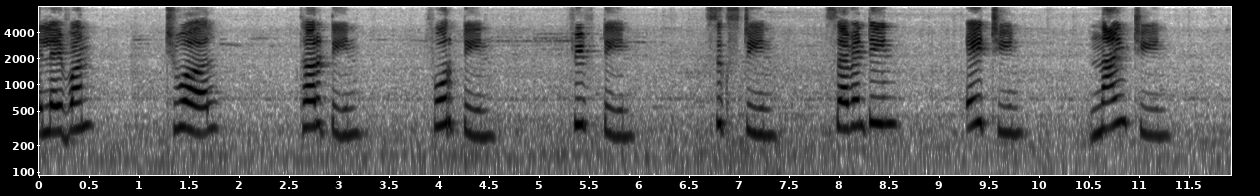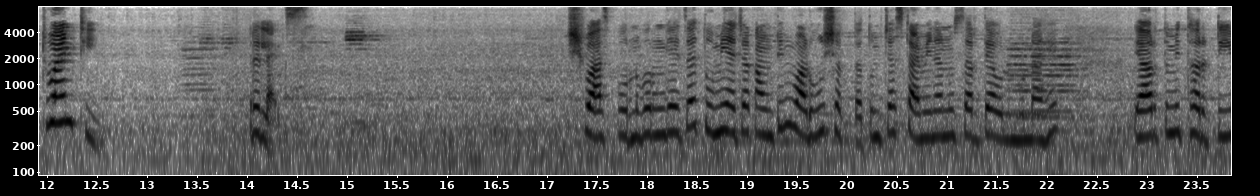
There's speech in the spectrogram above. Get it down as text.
eleven twelve thirteen fourteen fifteen sixteen seventeen eighteen nineteen twenty relax श्वास पूर्ण भरून घ्यायचा आहे. तुम्ही याच्या काउंटिंग वाढवू शकता. तुमच्या स्टॅमिनानुसार ते अवलंबून आहे. यावर तुम्ही thirty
